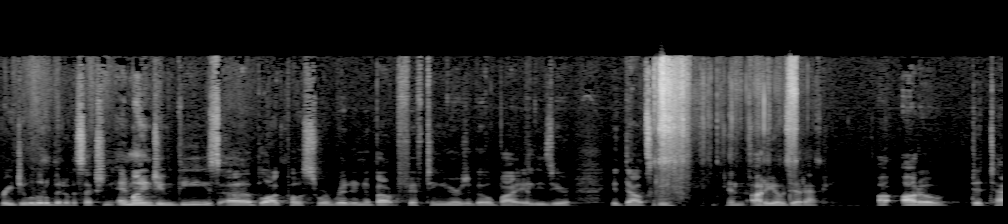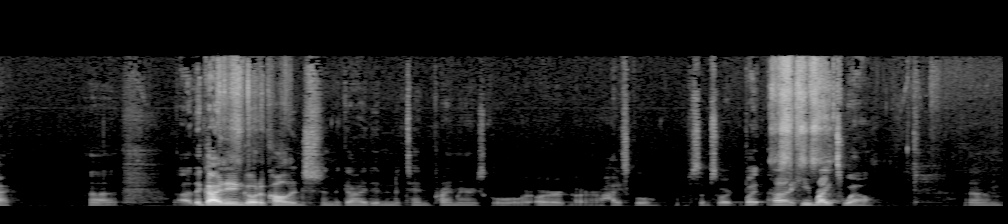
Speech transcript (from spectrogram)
read you a little bit of a section. And mind you, these uh, blog posts were written about 15 years ago by Eliezer Yudkowsky and Audio Didac. Uh, Auto Didac. Uh, uh, the guy didn't go to college and the guy didn't attend primary school or, or, or high school of some sort, but uh, he writes well. Um,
